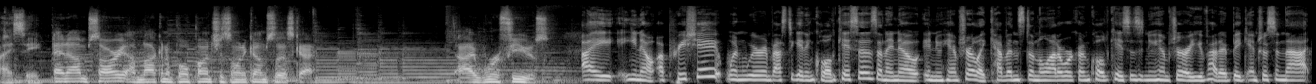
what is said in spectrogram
I see. And I'm sorry, I'm not going to pull punches when it comes to this guy. I refuse. I, you know, appreciate when we're investigating cold cases. And I know in New Hampshire, like Kevin's done a lot of work on cold cases in New Hampshire. You've had a big interest in that.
